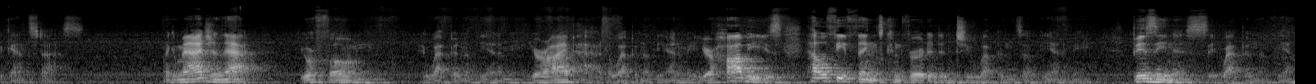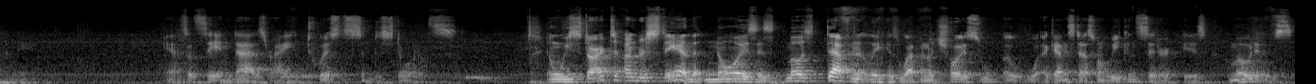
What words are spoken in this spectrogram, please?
against us? Like, imagine that your phone, a weapon of the enemy, your iPad, a weapon of the enemy, your hobbies, healthy things converted into weapons of the enemy, busyness, a weapon of the enemy. And that's what Satan does, right? He twists and distorts. And we start to understand that noise is most definitely his weapon of choice uh, against us when we consider his motives.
